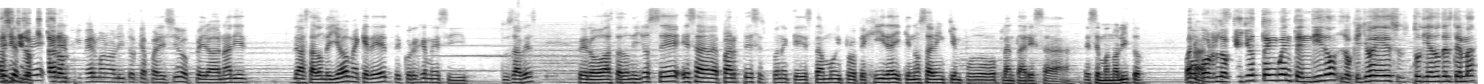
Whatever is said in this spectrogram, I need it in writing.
así Ese que lo fue quitaron. El primer monolito que apareció, pero a nadie, hasta donde yo me quedé, te corrígeme si tú sabes, pero hasta donde yo sé, esa parte se supone que está muy protegida y que no saben quién pudo plantar esa, ese monolito. Bueno, Por lo que yo tengo entendido, lo que yo he estudiado del tema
